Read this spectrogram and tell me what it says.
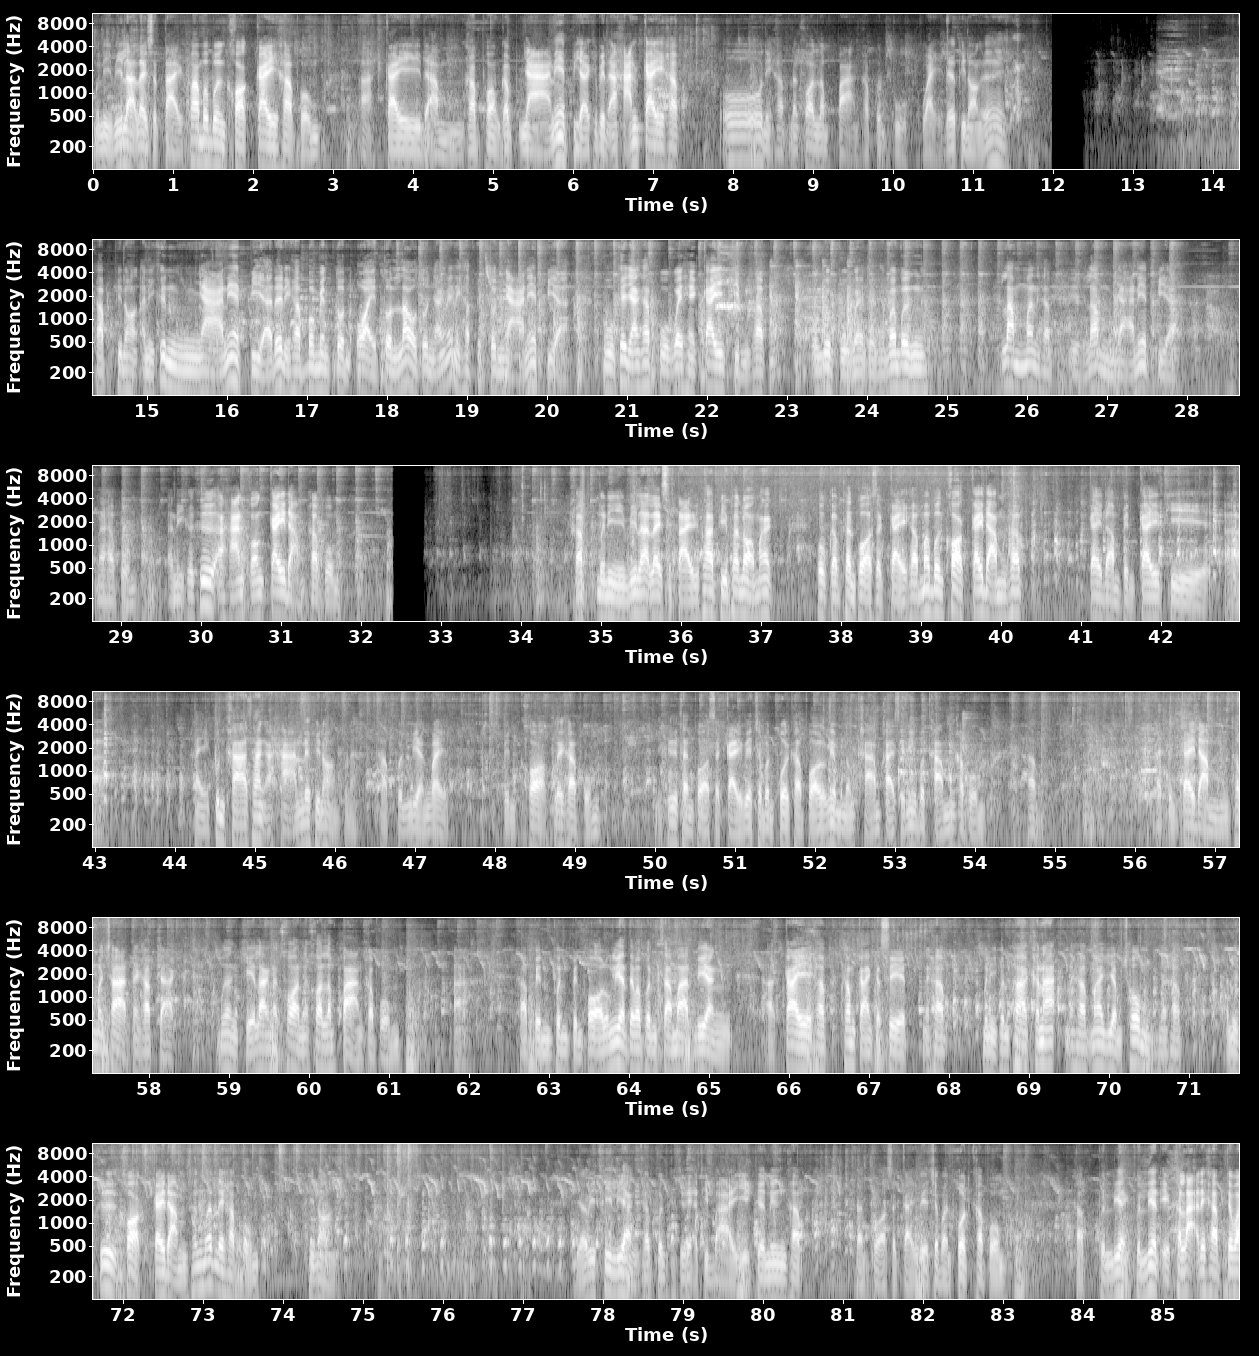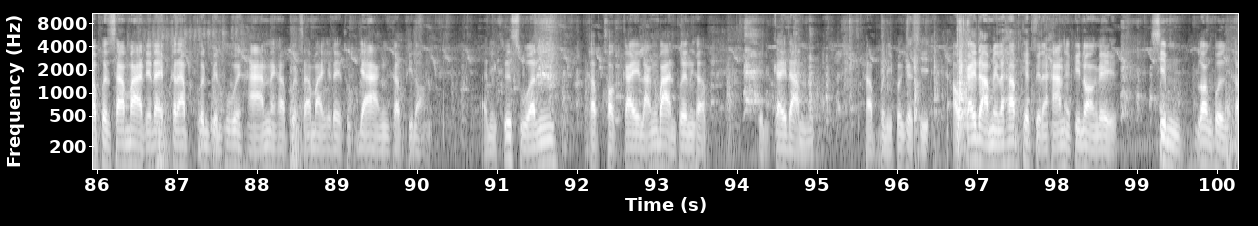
มื้อนี้วิละไลสไตล์พามาเบิ่งคอไก่ครับ ผมอ่าไก่ดำครับพร้อมกับหญ้าเนี่ยเปียคือเป็นอาหารไก่ครับ โอ้นี่ครับนครลำปางครับเพิ่นปลูกไว้เด้อพี่น้องเอ้ยครับพี่น้องอันนี้ขึ้นหญ้าเนี่ยเปียเด้อนี่ครับบ่แม่นต้นอ้อยต้นเหล้าต้นหยังเด้อนี่ครับเป็นต้นหญ้าเนี่ยเปียปลูกแค่หยังครับปลูกไว้ให้ไก่กินครับ ผมก็ปลูกไว้เพิ่นครับมาเบิ่งล่ำมันครับนี่ล่ำหญ้าเนี่ยเปีย นะครับผม อันนี้ก็คืออาหารของไก่ดำครับผม ครับมื้อนี้วิละไลสไตล์ที่พาพี่พน้องมากพบกับท่านพ่อสกไก่ครับมาเบิ่งคอกไก่ดำครับ ไก่ดำเป็นไก่ที่ให้คุณค่าทางอาหารเลยพี่น้องนะครับเพิ่นเลี้ยงไว้เป็นคอกเลยครับผมนี่คือท่านพ่อสกไก่เวชบรรพตครับพอโรงเรียนมันต้องขามขายเสนีอุปถัมครับผมครับครับเป็นไก่ดำธรรมชาตินะครับจาก เมืองเขลางนครนครลำปางครับผมอ่าครับเป็นเพิ่นเป็นพอโรงเรียนแต่ว่าเพิ่นสามารถเลี้ยงไก่ครับข้าการเกษตรนะครับมื้อนี้เพิ่นพาคณะนะครับ มาเยี่ยมชมนะครับ อันนี้คือคอกไก่ดำทั้งหมดเลยครับผมพี่น้อง เดี๋ยววิธีเลี้ยงครับเพิ่นจะได้อธิบายอีกเทื่อนึงครับท่านพอสกายเวชบันพจน์ครับผม ครับเพิ่นเลี้ยงเพิ่นเลี้ยงเอกละด้วยครับแต่ว่าเพิ่นสามารถจะได้ครับเพิ่นเป็นผู้บริหารนะครับเพิ่นสามารถจะได้ทุกอย่างครับพี่น้อง อันนี้คือสวนครับขอกไก่หลังบ้านเพิ่นครับ เป็นไก่ดำครับวันนี้เพิ่นกะสิเอาไก่ดำนี่แหละครับเฮ็ดเป็นอาหารให้พี่น้องได้ซิมล่องเบิงครับ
